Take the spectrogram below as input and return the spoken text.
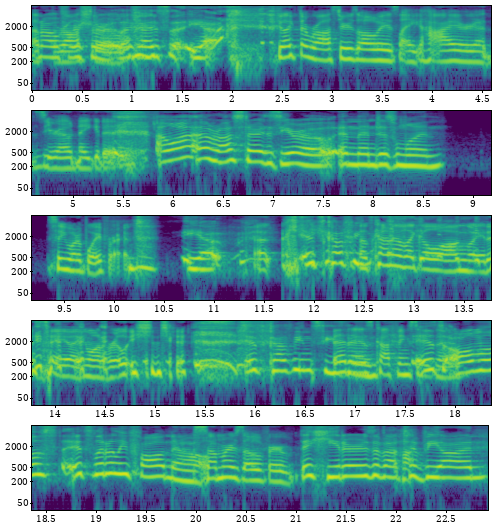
up No, for roster. sure. Like. I said, yeah. I feel like the roster is always like high or at zero negative. I want a roster at zero and then just one. So you want a boyfriend? Yep. It's cuffing. That's kind of like a long way to say that you want a relationship. It's cuffing season. It is cuffing season. It's almost. It's literally fall now. Summer's over. the heater is about to be on.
